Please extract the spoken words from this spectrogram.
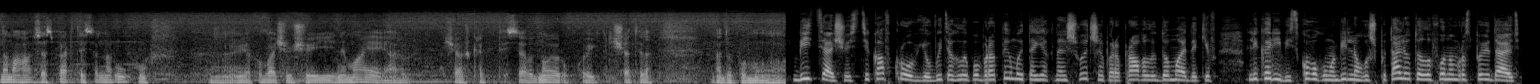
намагався спертися на руку, я побачив, що її немає. Я почав критися одною рукою і кричати на- на допомогу. Бійця, що стікав кров'ю, витягли побратими та якнайшвидше переправили до медиків. Лікарі військового мобільного шпиталю телефоном розповідають,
